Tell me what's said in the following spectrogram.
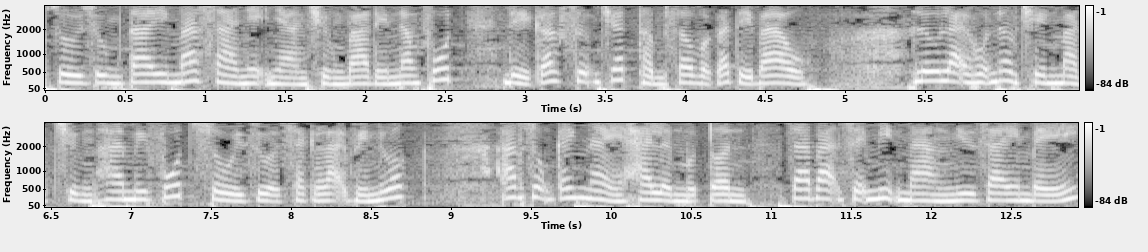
rồi dùng tay massage nhẹ nhàng chừng 3 đến 5 phút để các dưỡng chất thấm sâu vào các tế bào. Lưu lại hỗn hợp trên mặt chừng 20 phút rồi rửa sạch lại với nước. Áp dụng cách này hai lần một tuần, da bạn sẽ mịn màng như da em bé.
